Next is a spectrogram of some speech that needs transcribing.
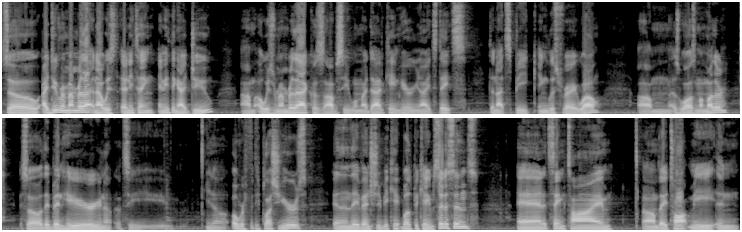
So I do remember that, and I always anything anything I do, um, I always remember that because obviously when my dad came here in the United States, did not speak English very well, um, as well as my mother. So they've been here, you know, let's see, you know, over 50 plus years, and then they eventually became both became citizens, and at the same time, um, they taught me in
